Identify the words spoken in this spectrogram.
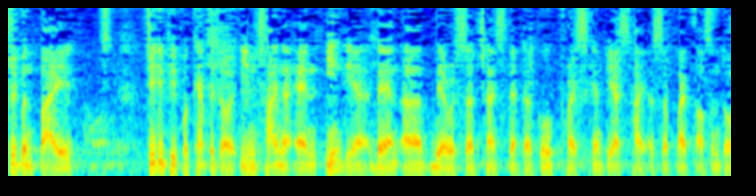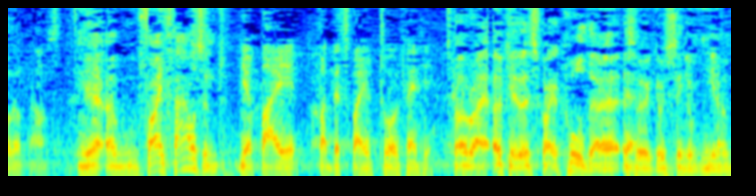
driven by GDP per capita in China and India, then uh, there is a chance that the gold price can be as high as $5,000 per ounce. Yeah, uh, 5,000? Yeah, by, but that's by 2020. Oh, right. Okay, that's quite cool there. Yeah. So we're seeing, you know,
